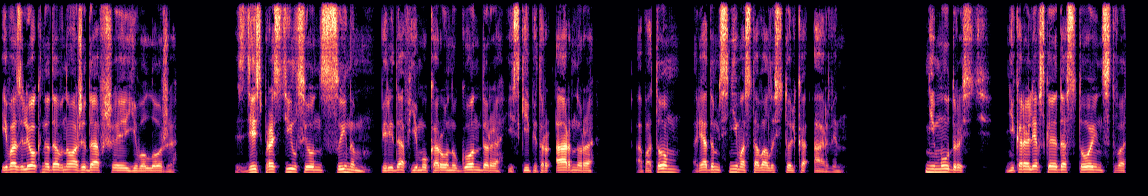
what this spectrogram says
и возлег на давно ожидавшее его ложе. Здесь простился он с сыном, передав ему корону Гондора и скипетр Арнора, а потом рядом с ним оставалась только Арвин. Ни мудрость, ни королевское достоинство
